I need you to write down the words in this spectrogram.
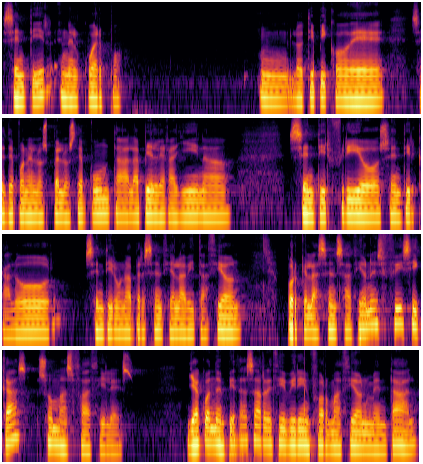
sentir en el cuerpo. Mm, lo típico de se te ponen los pelos de punta, la piel de gallina, sentir frío, sentir calor, sentir una presencia en la habitación, porque las sensaciones físicas son más fáciles. Ya cuando empiezas a recibir información mental,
